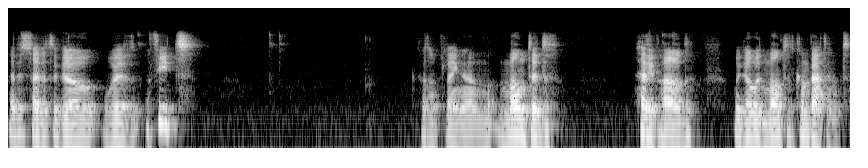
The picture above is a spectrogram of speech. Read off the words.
I decided to go with a feat. Because I'm playing a mounted heavy bard we go with mounted combatant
